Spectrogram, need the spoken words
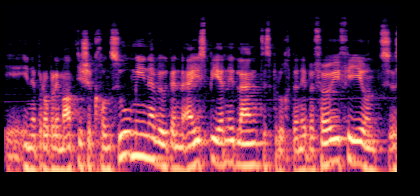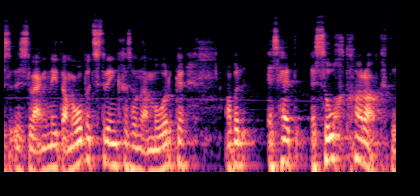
in einen problematischen Konsum hinein, weil dann ein Bier nicht längt, es braucht dann eben fünf und es, es längt nicht am Abend zu trinken, sondern am Morgen. Aber es hat einen Suchtcharakter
